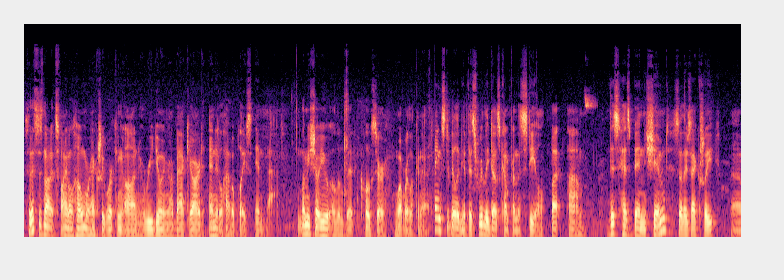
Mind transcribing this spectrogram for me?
So this is not its final home, we're actually working on redoing our backyard and it'll have a place in that. Let me show you a little bit closer what we're looking at. The main stability of this really does come from the steel, but um, this has been shimmed, so there's actually um,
